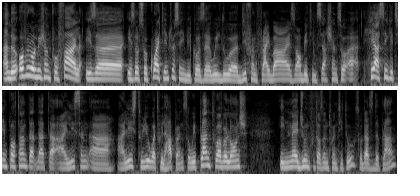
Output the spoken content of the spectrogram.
And the overall mission profile is, uh, is also quite interesting because uh, we'll do uh, different flybys, orbit insertion. So uh, here I think it's important that, that uh, I listen, uh, I list to you what will happen. So we plan to have a launch in May, June 2022. So that's the plan.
